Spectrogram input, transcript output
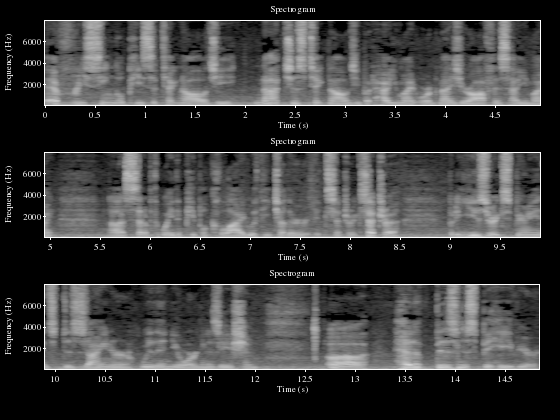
every single piece of technology, not just technology, but how you might organize your office, how you might uh, set up the way that people collide with each other, et cetera, et cetera. But a user experience designer within your organization, uh, head of business behavior.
